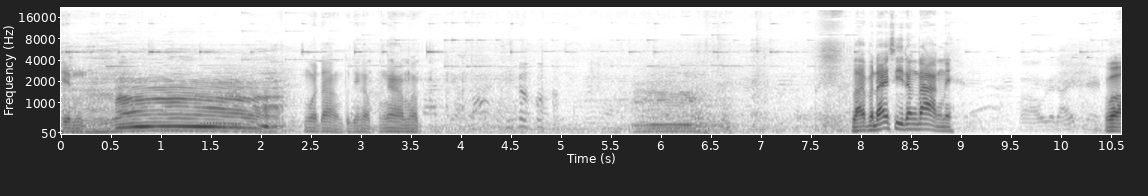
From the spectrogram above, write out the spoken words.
เห็นงัวด่างตัวนี้ครับ งามครับลายมันได้สีด่างๆนี่วะ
